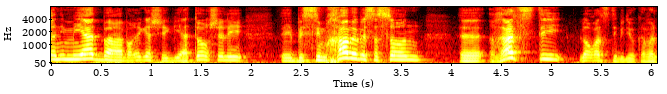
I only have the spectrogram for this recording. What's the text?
אני מיד ברגע שהגיע התור שלי, אה, בשמחה ובששון, אה, רצתי, לא רצתי בדיוק, אבל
